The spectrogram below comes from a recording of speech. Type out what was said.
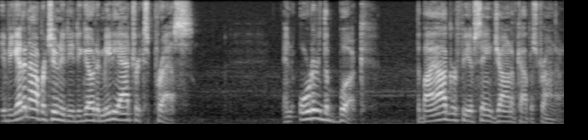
if you get an opportunity to go to Mediatrix Press and order the book, the biography of St. John of Capistrano.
